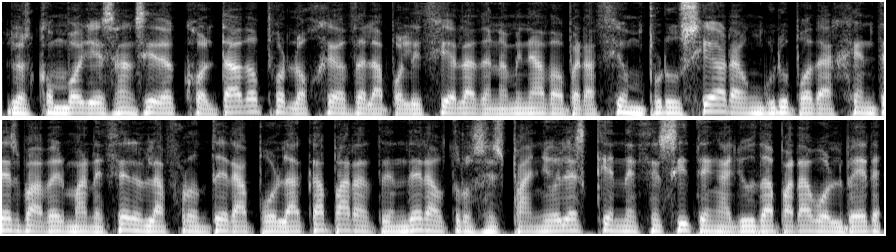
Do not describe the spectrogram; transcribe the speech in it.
Los convoyes han sido escoltados por los geos de la policía, la denominada Operación Prusia. Ahora un grupo de agentes va a permanecer en la frontera polaca para atender a otros españoles que necesiten ayuda para volver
